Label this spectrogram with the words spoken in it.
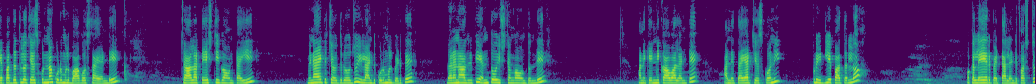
ఏ పద్ధతిలో చేసుకున్నా కుడుములు బాగా వస్తాయండి చాలా టేస్టీగా ఉంటాయి. వినాయక చవితి రోజు ఇలాంటి కుడుములు పెడితే గణనాథుడికి ఎంతో ఇష్టంగా ఉంటుంది. మనకి ఎన్ని కావాలంటే అన్ని తయారు చేసుకొని ఇప్పుడు ఇడ్లీ పాత్రలో ఒక లేయర్ పెట్టాలండి ఫస్ట్.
